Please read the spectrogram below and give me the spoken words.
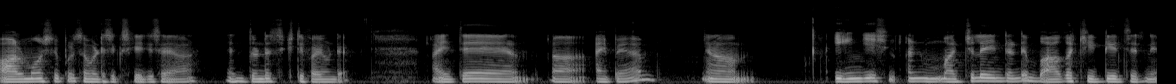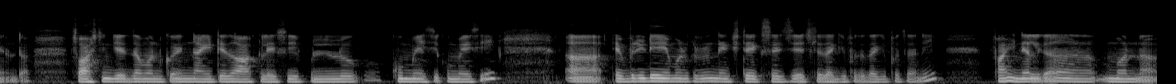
ఆల్మోస్ట్ ఇప్పుడు సెవెంటీ సిక్స్ కేజీస్? అయ్యా ఎంత ఉండే? సిక్స్టీ ఫైవ్ ఉండే. అయితే అయిపోయా? ఏం చేసిన? అండ్ మధ్యలో ఏంటంటే బాగా చీట్ జరిగినాయి అంట. ఫాస్టింగ్ చేద్దాం అనుకుని నైట్ ఏదో ఆకలేసి ఫుల్ కుమ్మేసి కుమ్మేసి ఎవ్రీడే ఏమనుకుంటున్నా నెక్స్ట్ డే ఎక్సర్సైజ్ చేయట్లేదు తగ్గిపోతుంది తగ్గిపోతుంది అని. ఫైనల్గా మొన్న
